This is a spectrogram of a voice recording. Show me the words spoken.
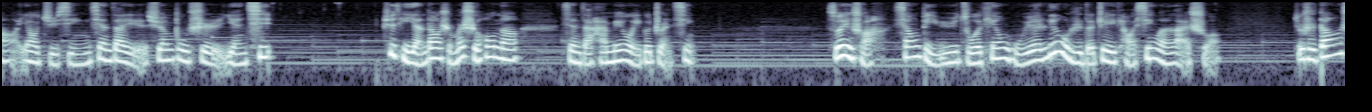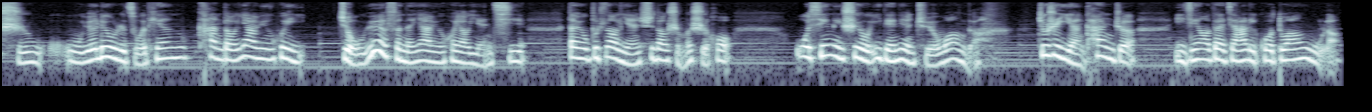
啊要举行，现在也宣布是延期，具体延到什么时候呢？现在还没有一个准信。所以说啊，相比于昨天五月六日的这一条新闻来说，就是当时五月六日昨天看到亚运会九月份的亚运会要延期，但又不知道延续到什么时候，我心里是有一点点绝望的。就是眼看着已经要在家里过端午了，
